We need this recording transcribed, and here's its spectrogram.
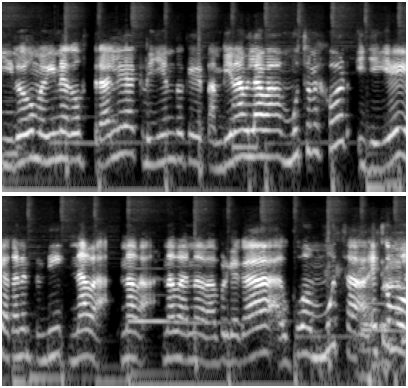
Y luego me vine a Australia creyendo que también hablaba mucho mejor y llegué y acá no entendí nada, nada, nada, nada, porque acá ocupan mucha, es como,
